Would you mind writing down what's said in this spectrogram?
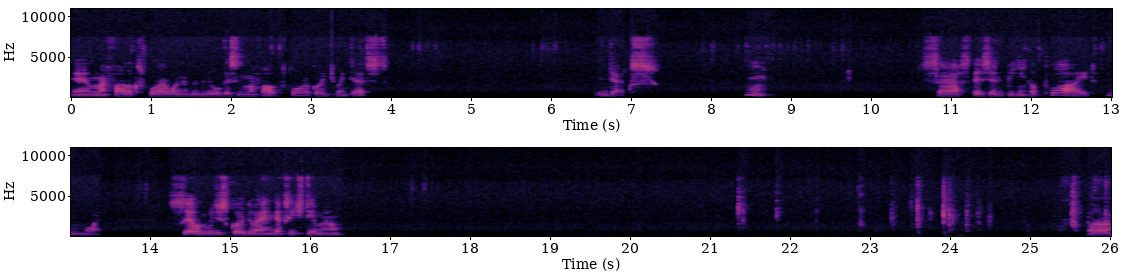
in my file explorer. I want to reveal this in my file explorer. Going to my test. Index. Hmm. Sass isn't being applied. Hmm, why? So let me just go to my index.html. uh,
